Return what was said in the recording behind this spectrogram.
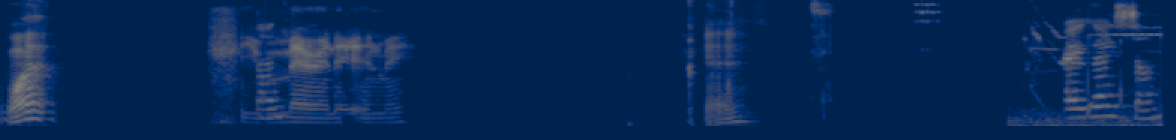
What? You Um. marinate in me. Okay. Are you guys done?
